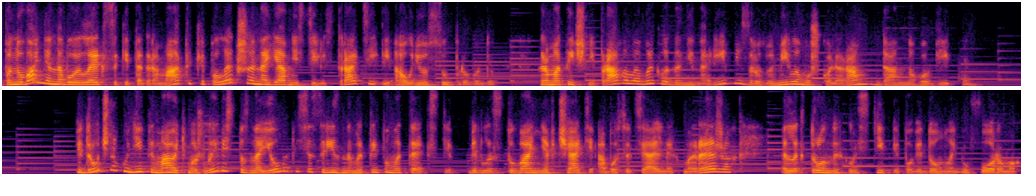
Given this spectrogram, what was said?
Опанування нової лексики та граматики полегшує наявність ілюстрацій і аудіосупроводу. Граматичні правила викладені на рівні зрозумілому школярам даного віку. В підручнику діти мають можливість познайомитися з різними типами текстів від листування в чаті або соціальних мережах, електронних листів і повідомлень у форумах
